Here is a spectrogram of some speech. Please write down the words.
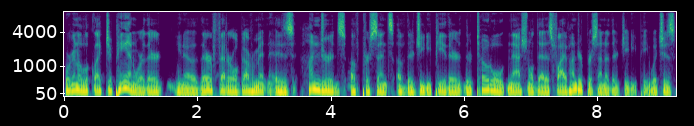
we're going to look like Japan, where their you know their federal government is hundreds of percents of their GDP. Their their total national debt is five hundred percent of their GDP, which is,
